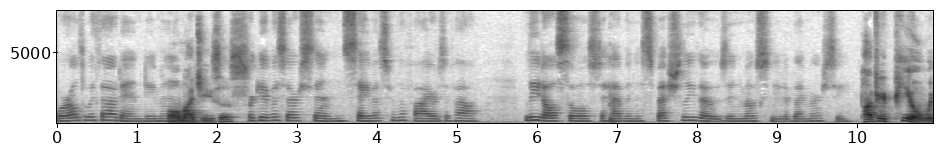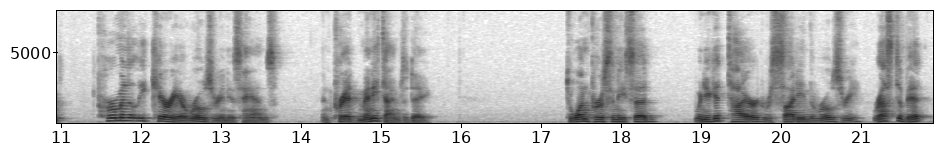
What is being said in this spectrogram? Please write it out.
world without end. Amen. O my Jesus, Forgive us our sins, save us from the fires of hell. Lead all souls to heaven, especially those in most need of thy mercy. Padre Pio would permanently carry a rosary in his hands and pray it many times a day. To one person, he said, When you get tired reciting the rosary, rest a bit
